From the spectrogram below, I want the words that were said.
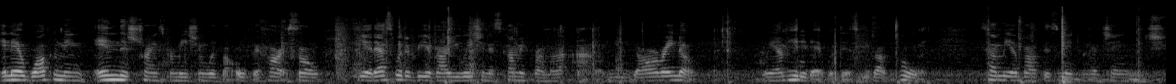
and they're welcoming in this transformation with an open heart. So, yeah, that's where the reevaluation is coming from. I, I, already know where I'm headed at with this. We got the pull. Tell me about this making a change.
